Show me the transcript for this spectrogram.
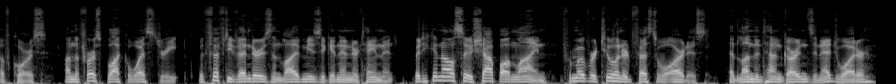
of course, on the first block of West Street, with 50 vendors and live music and entertainment. But you can also shop online from over 200 festival artists. At London Town Gardens in Edgewater,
